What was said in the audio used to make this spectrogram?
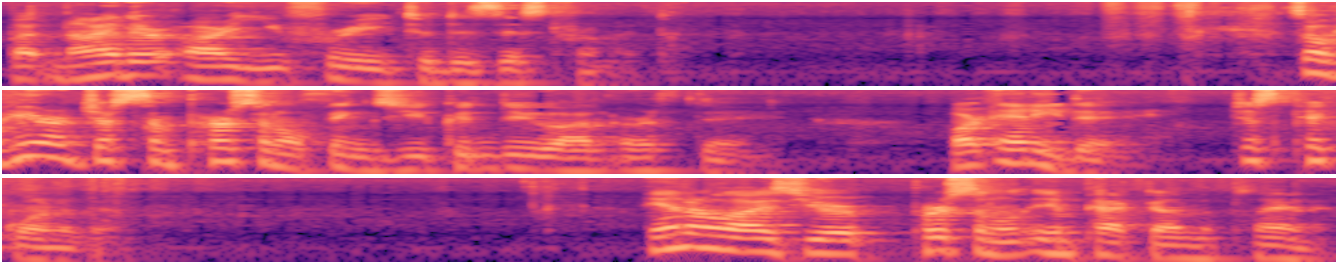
but neither are you free to desist from it. So here are just some personal things you can do on Earth Day, or any day. Just pick one of them. Analyze your personal impact on the planet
